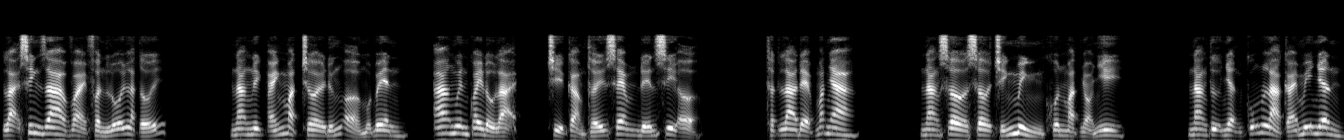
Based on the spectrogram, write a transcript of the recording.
lại sinh ra vài phần lỗi lạc tới. Nàng nghịch ánh mặt trời đứng ở một bên, A Nguyên quay đầu lại, chỉ cảm thấy xem đến si ở. Thật là đẹp mắt nha. Nàng sờ sờ chính mình khuôn mặt nhỏ nhi. Nàng tự nhận cũng là cái mỹ nhân,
